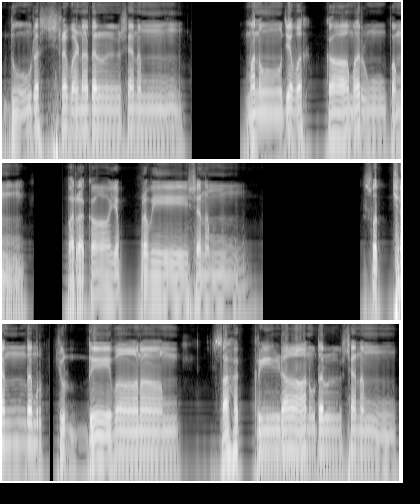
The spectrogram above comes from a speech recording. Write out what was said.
दूरश्रवणदर्शनम्। मनोजवः कामरूपम् परकायप्रवेशनम् स्वच्छन्दमृत्युर्देवानाम् सह क्रीडानुदर्शनम्।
